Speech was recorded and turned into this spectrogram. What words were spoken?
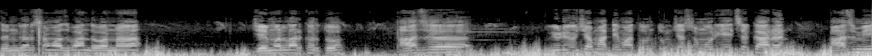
धनगर समाज बांधवांना जय मल्हार करतो. आज व्हिडिओच्या माध्यमातून तुमच्यासमोर यायचं कारण आज मी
